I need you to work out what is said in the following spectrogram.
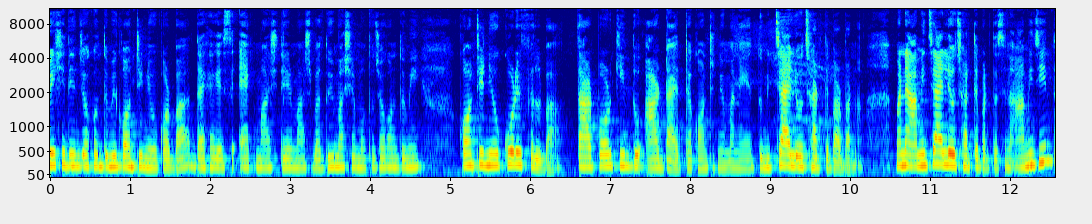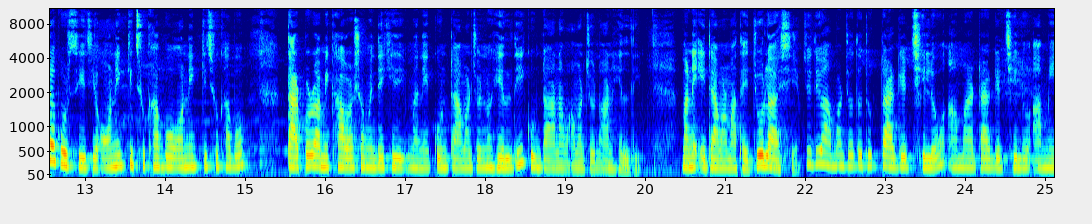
বেশি দিন যখন তুমি কন্টিনিউ করবা, দেখা গেছে এক মাস, দেড় মাস বা দুই মাসের মতো যখন তুমি কন্টিনিউ করে ফেলবা, তারপর কিন্তু আর ডায়েটটা কন্টিনিউ মানে তুমি চাইলেও ছাড়তে পারবা না। মানে আমি চাইলেও ছাড়তে পারতেছি না। আমি চিন্তা করছি যে অনেক কিছু খাব, অনেক কিছু খাব, তারপরও আমি খাওয়ার সময় দেখি মানে কোনটা আমার জন্য হেলদি কোনটা আমার জন্য আনহেলদি মানে এটা আমার মাথায় চলে আসে। যদিও আমার যতটুকু টার্গেট ছিল, আমার টার্গেট ছিল আমি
